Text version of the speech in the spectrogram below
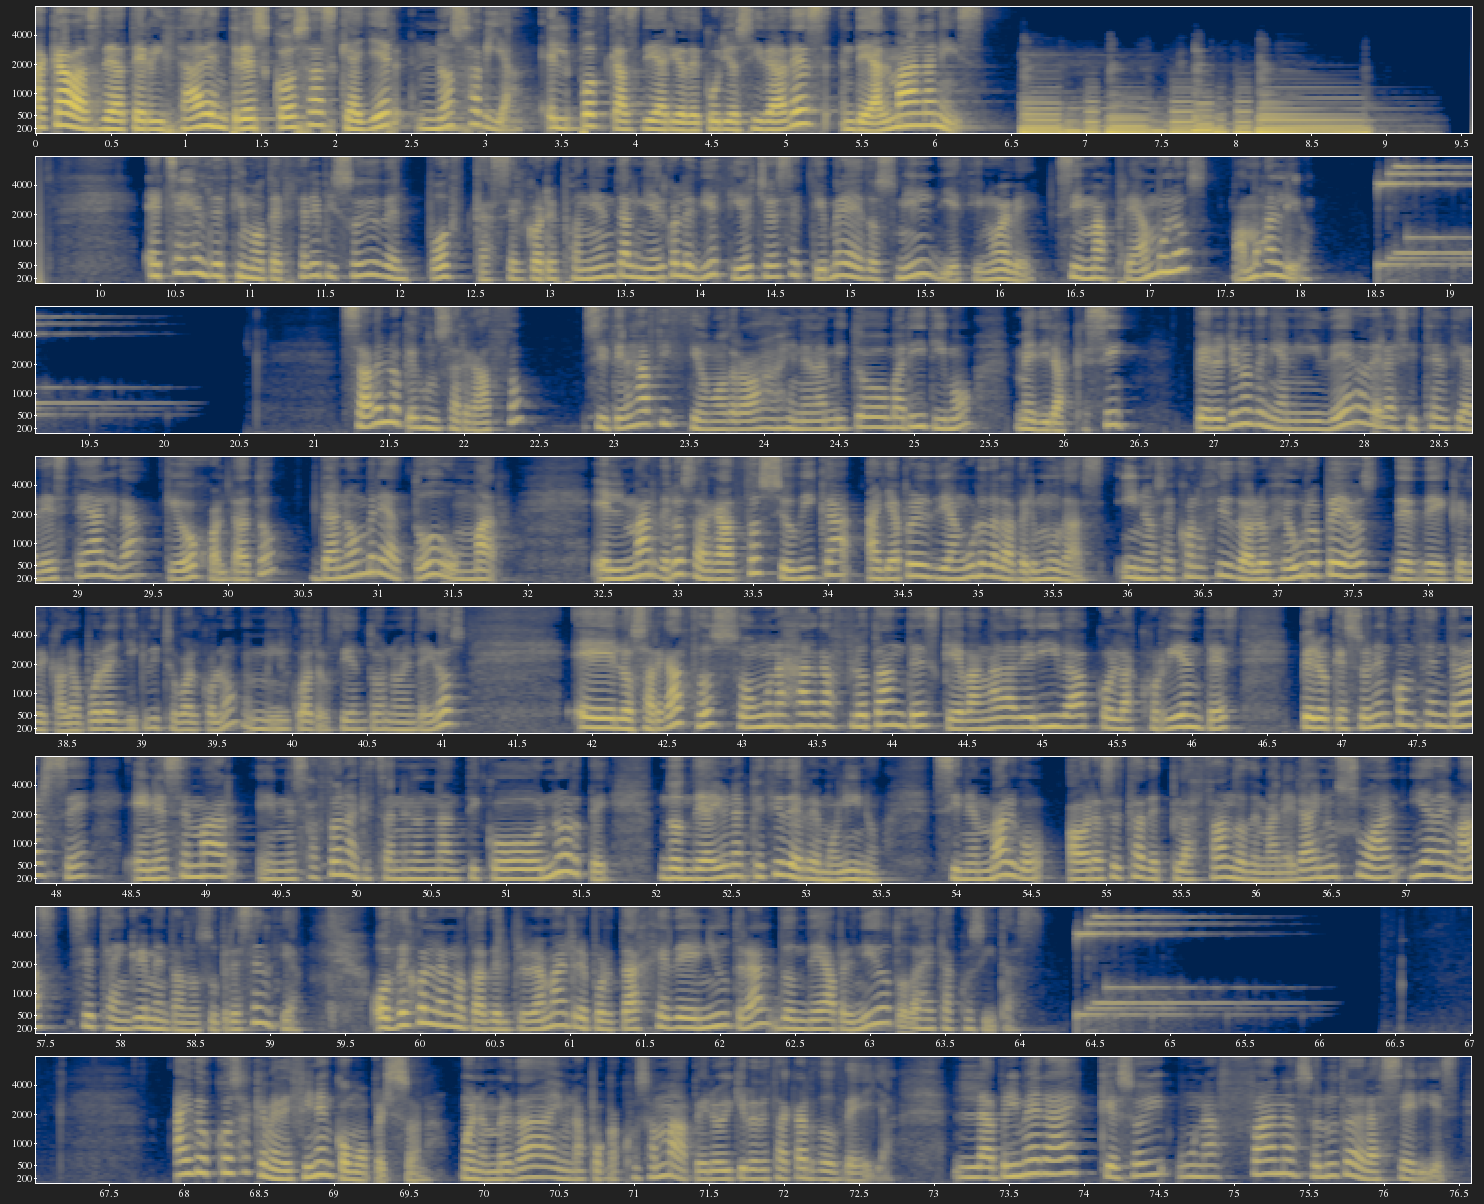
Acabas de aterrizar en tres cosas que ayer no sabía. El podcast diario de curiosidades de Alma Alanís. Este es el decimotercer episodio del podcast, el correspondiente al miércoles 18 de septiembre de 2019. Sin más preámbulos, vamos al lío. ¿Sabes lo que es un sargazo? Si tienes afición o trabajas en el ámbito marítimo, me dirás que sí pero yo no tenía ni idea de la existencia de este alga que, ojo al dato, da nombre a todo un mar. El mar de los Sargazos se ubica allá por el Triángulo de las Bermudas y nos es conocido a los europeos desde que recaló por allí Cristóbal Colón en 1492. Eh, los sargazos son unas algas flotantes que van a la deriva con las corrientes, pero que suelen concentrarse en ese mar, en esa zona que está en el Atlántico Norte, donde hay una especie de remolino. Sin embargo, ahora se está desplazando de manera inusual y además se está incrementando su presencia. Os dejo en las notas del programa el reportaje de Neutral, donde he aprendido todas estas cositas. Hay dos cosas que me definen como persona. Bueno, en verdad hay unas pocas cosas más, pero hoy quiero destacar dos de ellas. La primera es que soy una fan absoluta de las series.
